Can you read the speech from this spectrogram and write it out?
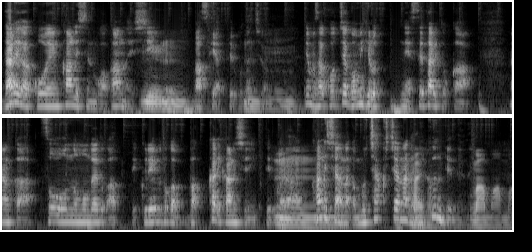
誰が公園管理してるのかわかんないし、うんバスケやってる子たちは。うんでもさ、こっちはゴミ拾ね、捨てたりとか、なんか騒音の問題とかあって、クレームとかばっかり管理者に行ってるから、うん管理者はなんかむちゃくちゃなんか憎んでんだよね。まあまあま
